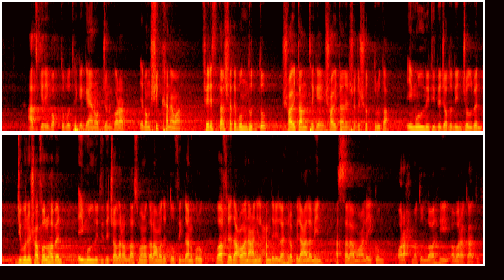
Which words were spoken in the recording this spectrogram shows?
আজকের এই বক্তব্য থেকে জ্ঞান অর্জন করার এবং শিক্ষা নেওয়ার ফেরেস্তার সাথে বন্ধুত্ব, শয়তান থেকে শয়তানের সাথে শত্রুতা, এই মূলনীতিতে যতদিন চলবেন জীবনে সফল হবেন, এই মূলনীতিতে চলার আল্লাহ সুবাহতালা আমাদের তৌফিক দান করুক। ওয়াখরে দাওয়ান আনিল আলহামদুলিল্লাহ রবিল আলমিন। আসসালামু আলাইকুম ওরহমতুল্লাহি আবরাকাতুহ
